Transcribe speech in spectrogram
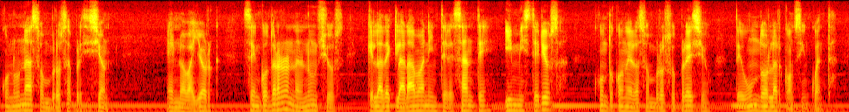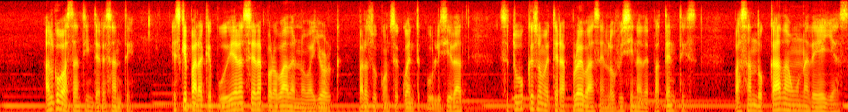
con una asombrosa precisión. En Nueva York se encontraron anuncios que la declaraban interesante y misteriosa, junto con el asombroso precio de un dólar con cincuenta. Algo bastante interesante es que para que pudiera ser aprobada en Nueva York para su consecuente publicidad, se tuvo que someter a pruebas en la oficina de patentes, pasando cada una de ellas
